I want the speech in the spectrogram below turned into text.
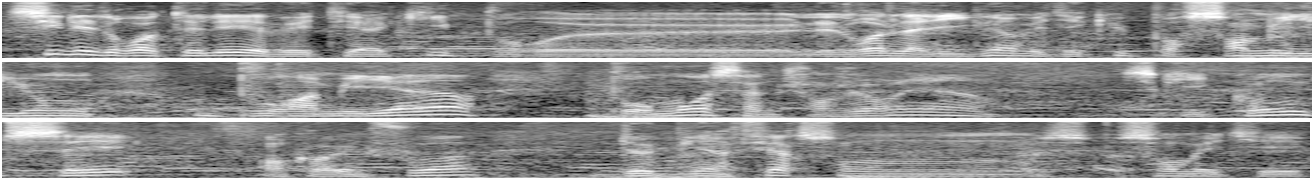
Si les droits télé avaient été acquis pour. euh, les droits de la Ligue 1 avaient été acquis pour 100 millions ou pour 1 milliard, pour moi, ça ne change rien. Ce qui compte, c'est, encore une fois, de bien faire son, son métier.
